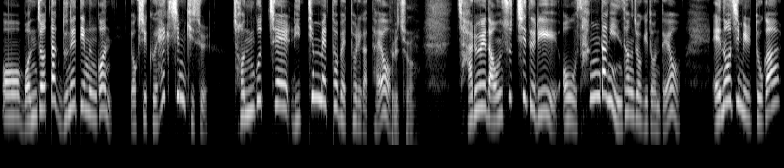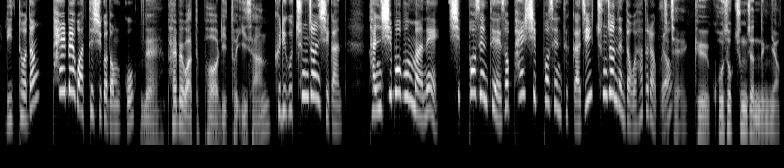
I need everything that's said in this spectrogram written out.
어, 먼저 딱 눈에 띄는 건 역시 그 핵심 기술, 전고체 리튬 메터 배터리 같아요. 그렇죠. 자료에 나온 수치들이 어우 상당히 인상적이던데요. 에너지 밀도가 리터당 800와트시가 넘고 네. 800와트 퍼 리터 이상. 그리고 충전 시간 단 15분 만에 10%에서 80%까지 충전된다고 하더라고요. 제그 고속 충전 능력.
